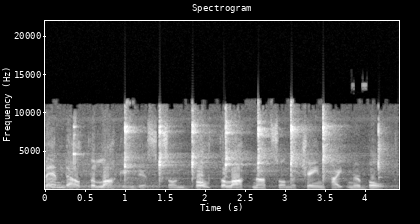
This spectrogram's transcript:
Bend out the locking discs on both the lock nuts on the chain tightener bolt.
